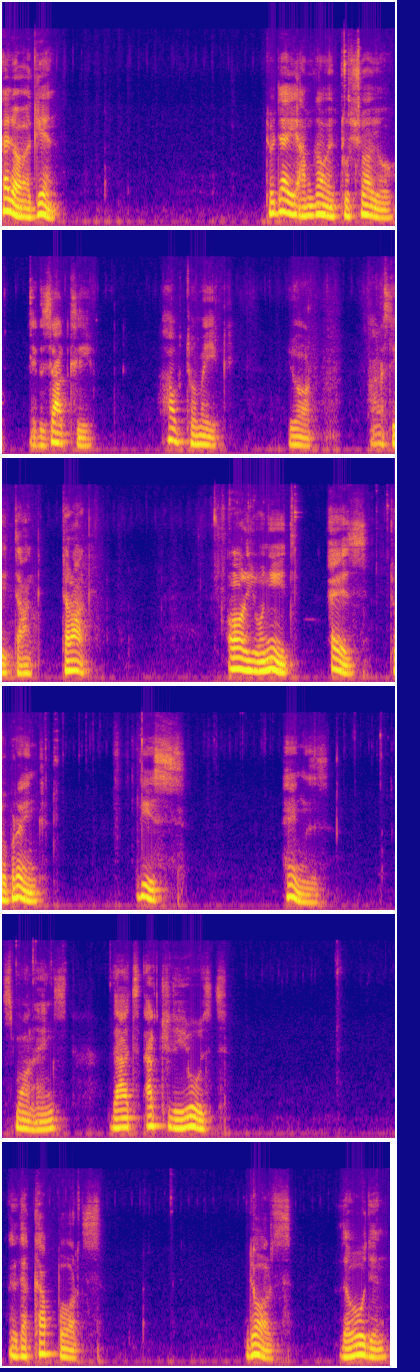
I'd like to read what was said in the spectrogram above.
Hello again. Today I'm going to show you exactly how to make your RC tank track. All you need is to bring these hinges, small hinges that actually used in the cupboards doors, the wooden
